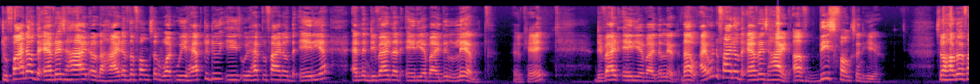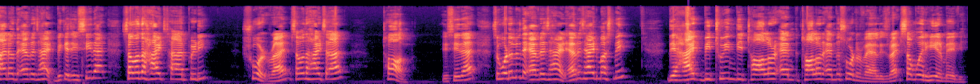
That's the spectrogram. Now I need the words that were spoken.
to find out the average height or the height of the function, what we have to do is we have to find out the area and then divide that area by the length. Okay? Divide area by the length. Now I want to find out the average height of this function here. So how do I find out the average height? Because you see that some of the heights are pretty short, right? Some of the heights are tall. You see that? So what will be the average height? Average height must be the height between the taller and taller and the shorter values, right? Somewhere here maybe.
